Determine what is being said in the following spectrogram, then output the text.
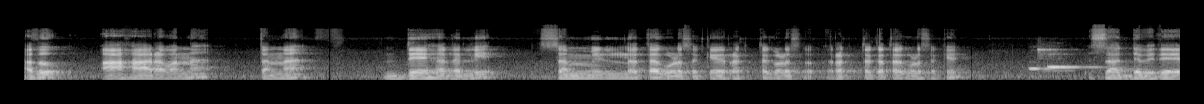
ಅದು ಆಹಾರವನ್ನು ತನ್ನ ದೇಹದಲ್ಲಿ ಸಮ್ಮಿಳಿತಗೊಳಿಸೋಕ್ಕೆ ರಕ್ತಗೊಳಿಸ ರಕ್ತಗತಗೊಳಿಸೋಕ್ಕೆ ಸಾಧ್ಯವಿದೆ.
